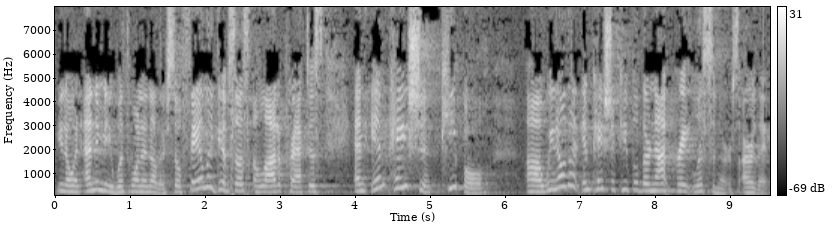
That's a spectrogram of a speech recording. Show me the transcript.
you know, an enemy with one another. So family gives us a lot of practice. And impatient people, uh, we know that impatient people, they're not great listeners, are they?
